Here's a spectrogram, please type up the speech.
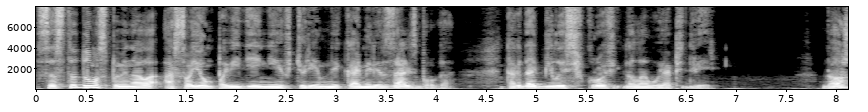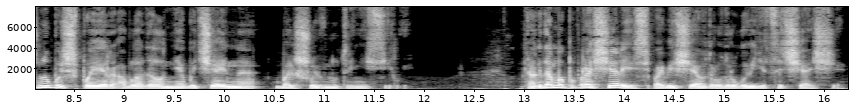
со стыдом вспоминала о своем поведении в тюремной камере Зальцбурга, когда билась в кровь головой об дверь. Должно быть, Шпеер обладал необычайно большой внутренней силой. Когда мы попрощались, пообещав друг другу видеться чаще,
